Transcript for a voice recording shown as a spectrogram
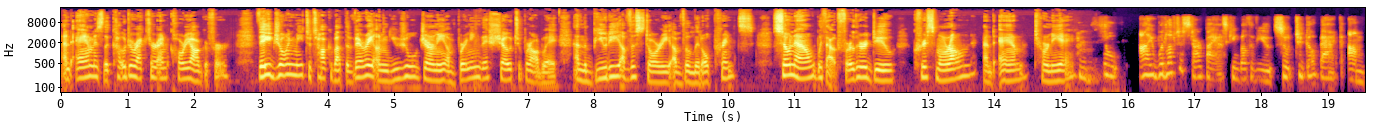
and Anne is the co-director and choreographer. They join me to talk about the very unusual journey of bringing this show to Broadway and the beauty of the story of The Little Prince. So now, without further ado, Chris Mouron and Anne Tournié. So I would love to start by asking both of you. So to go back, um,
